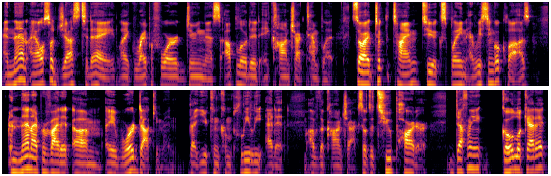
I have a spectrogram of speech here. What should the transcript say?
And then I also just today, like right before doing this, uploaded a contract template. So I took the time to explain every single clause. And then I provided um, a Word document that you can completely edit of the contract. So it's a two parter. Definitely go look at it.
